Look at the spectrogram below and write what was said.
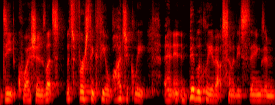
deep questions. Let's let's first think theologically and, and biblically about some of these things. And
